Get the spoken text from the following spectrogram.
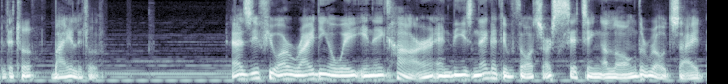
little by little. As if you are riding away in a car and these negative thoughts are sitting along the roadside,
